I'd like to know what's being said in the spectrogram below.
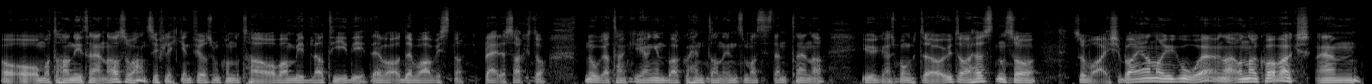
og, og, og, måtte ha ny trener, så var Hansi Flick en fyr som kunne ta over midlertidig. Det var, det var visstnok, ble det sagt, og noe av tankegangen bak å hente han inn som assistenttrener i utgangspunktet. Og utover høsten så, så var ikke Bayern noe gode under, under Kovacs. Um,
